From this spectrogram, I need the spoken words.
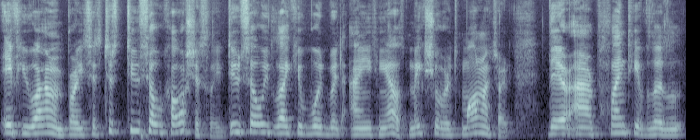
if you are embrace it, just do so cautiously. Do so like you would with anything else. Make sure it's monitored. There are plenty of little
